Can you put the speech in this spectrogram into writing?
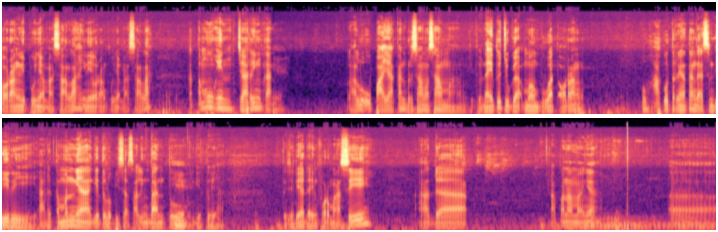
orang ini punya masalah, ini orang punya masalah, ketemuin, jaringkan, Iya. lalu upayakan bersama-sama gitu. Nah itu juga membuat orang, oh aku ternyata nggak sendiri, ada temennya gitu loh, bisa saling bantu Iya. begitu ya. Itu jadi ada informasi, ada apa namanya eh,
